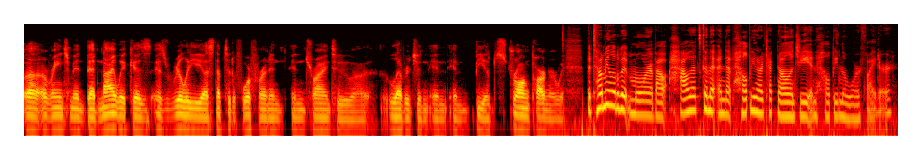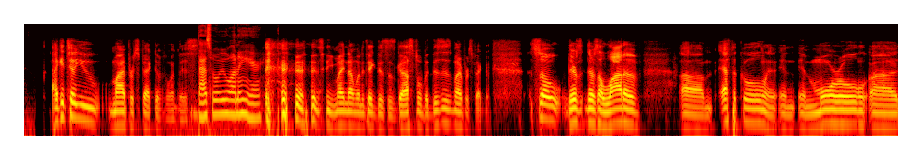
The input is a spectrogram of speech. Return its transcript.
uh, arrangement that NIWC has has really uh, stepped to the forefront in in trying to uh, leverage and, and and be a strong partner with. But tell me a little bit more about how that's going to end up helping our technology and helping the warfighter. I can tell you my perspective on this. That's what we want to hear. you might not want to take this as gospel, but this is my perspective. So there's there's a lot of um, ethical and, and, and moral uh,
